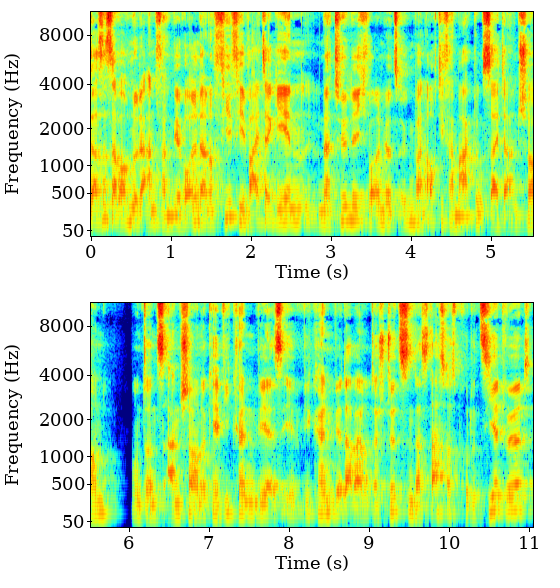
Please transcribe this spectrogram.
das ist aber auch nur der Anfang. Wir wollen da noch viel, viel weitergehen. Natürlich wollen wir uns irgendwann auch die Vermarktungsseite anschauen und uns anschauen, okay, wie können wir es, wie können wir dabei unterstützen, dass das, was produziert wird,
